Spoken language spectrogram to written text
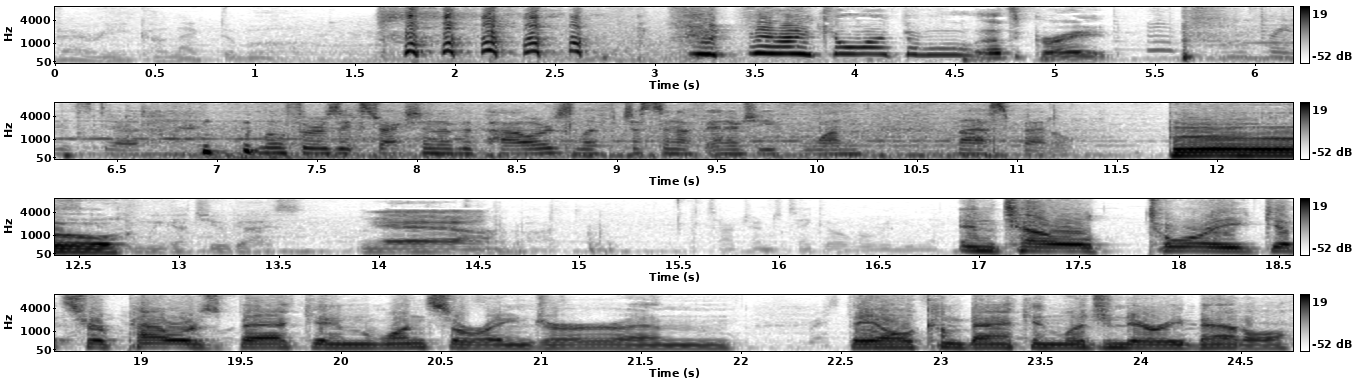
Very collectible. Very collectible. That's great. I'm afraid it's dead. Lothor's extraction of the powers left just enough energy for one last battle. Boo. We got you guys. Yeah. Until Tori gets her powers back in Once a Ranger, and they all come back in legendary battle.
